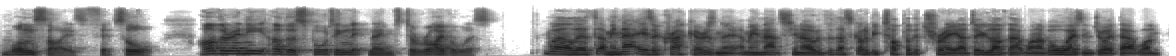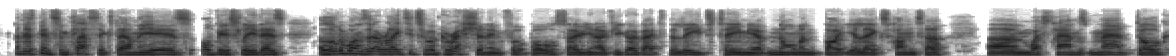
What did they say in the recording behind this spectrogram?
One Size Fits All. Are there any other sporting nicknames to rival this? Well, that's, I mean, that is a cracker, isn't it? I mean, that's, you know, that's got to be top of the tree. I do love that one. I've always enjoyed that one. And there's been some classics down the years. Obviously, there's a lot of ones that are related to aggression in football. So, you know, if you go back to the Leeds team, you have Norman Bite Your Legs Hunter, um, West Ham's Mad Dog,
